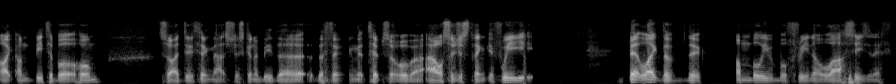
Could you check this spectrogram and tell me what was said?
like unbeatable at home. So I do think that's just going to be the the thing that tips it over. I also just think if we, bit like the the unbelievable three 0 last season, if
